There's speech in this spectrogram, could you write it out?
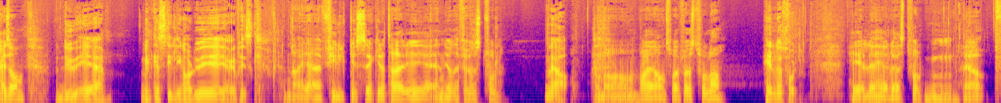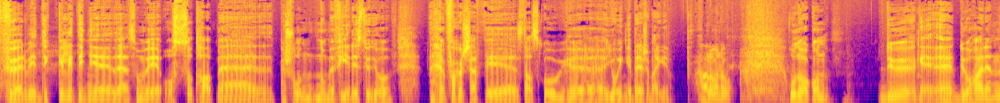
Hei sann. Du er Hvilken stilling har du i Jeger og Fisk? Nei, jeg er fylkessekretær i NJF Østfold. Ja, Og da har jeg ansvar for Østfold, da. hele Østfold. Hele, hele Østfold. Mm. Ja. Før vi dykker litt inn i det, så må vi også ta med person nummer fire i studio. Fagsjef i Statskog, eh, Jo Inge Bresjeberget. Hallo, hallo. Ode Håkon, du, eh, du har en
